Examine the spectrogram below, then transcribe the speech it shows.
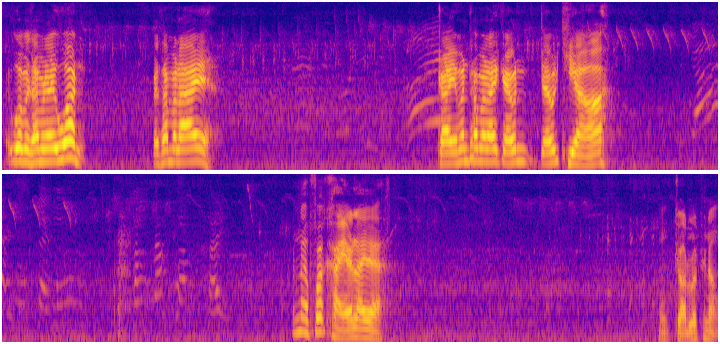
ไอ้อ้วนไปทำอะไรอ้วนไปทำอะไร ไก่มันทำอะไรไก่มันไก่มันเขี่ยเหรอมันนั่งฟักไข่อะไรอะ มองจอดรถพี่น้อง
